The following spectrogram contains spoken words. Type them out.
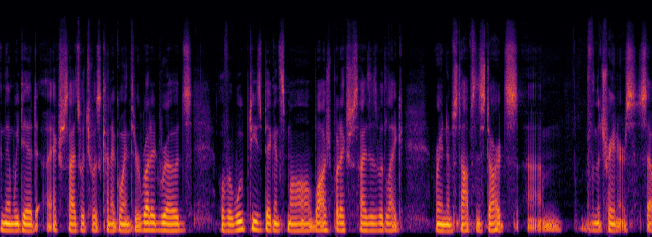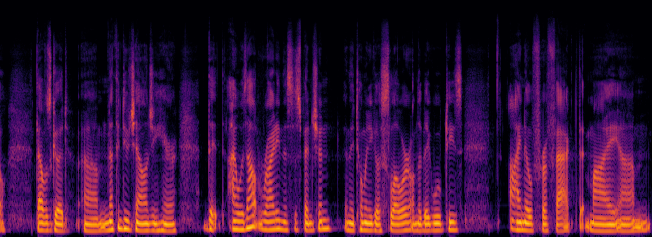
and then we did exercise, which was kind of going through rutted roads over whoopties, big and small, washboard exercises with like random stops and starts um, from the trainers. So that was good. Um, nothing too challenging here. That I was out riding the suspension, and they told me to go slower on the big whoopties. I know for a fact that my um,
